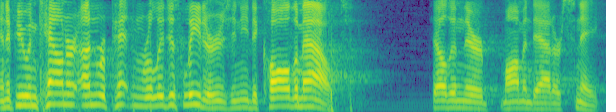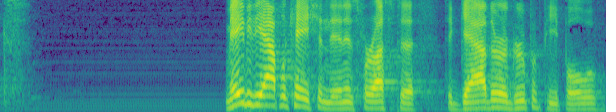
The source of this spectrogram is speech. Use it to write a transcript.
And if you encounter unrepentant religious leaders, you need to call them out. Tell them their mom and dad are snakes. Maybe the application then is for us to, to gather a group of people,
